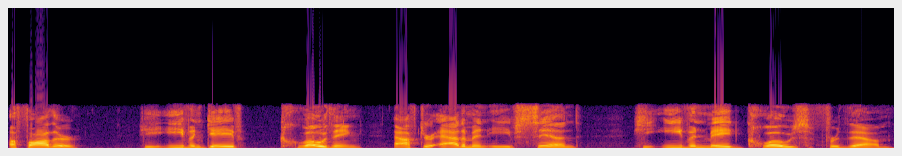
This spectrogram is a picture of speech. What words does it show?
a father. He even gave clothing after Adam and Eve sinned. He even made clothes for them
